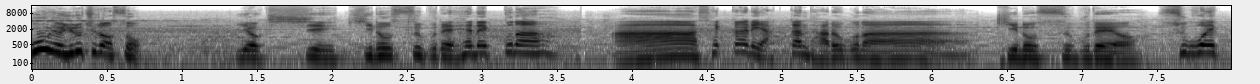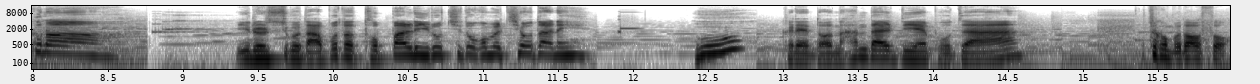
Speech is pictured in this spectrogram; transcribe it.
오야 이로치 나왔어. 역시 기노스 부대 해냈구나. 아 색깔이 약간 다르구나. 기노스 부대여 수고했구나. 이럴 수가 나보다 더 빨리 이로치 도감을 채우다니. 어? 그래 넌 한 달 뒤에 보자. 잠깐만 나왔어.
